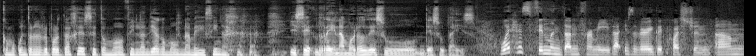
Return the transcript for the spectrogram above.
como cuento en el reportaje, se tomó Finlandia como una medicina. y se reenamoró de su, de su país. What has Finland done for me? That is a very good question. Um,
